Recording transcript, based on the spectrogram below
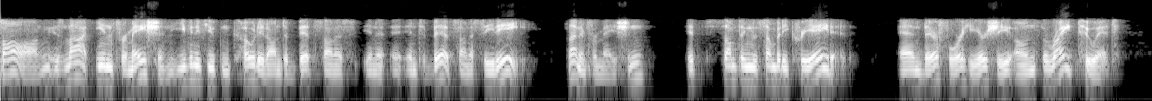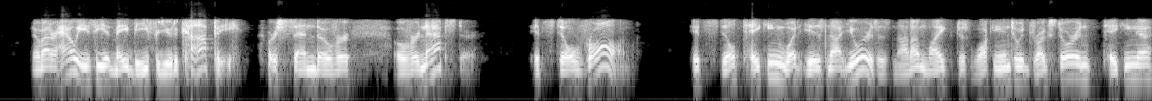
song is not information, even if you can code it onto bits on a, in a, into bits on a CD. It's not information. It's something that somebody created, and therefore he or she owns the right to it no matter how easy it may be for you to copy or send over over Napster. It's still wrong. It's still taking what is not yours. It's not unlike just walking into a drugstore and taking a,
